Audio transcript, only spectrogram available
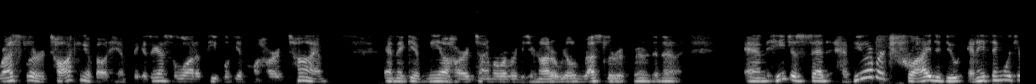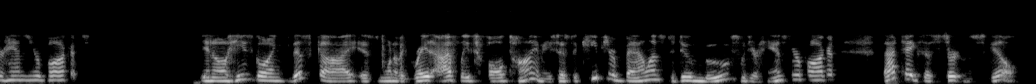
wrestler talking about him because I guess a lot of people give him a hard time and they give me a hard time or whatever because you're not a real wrestler. And he just said, Have you ever tried to do anything with your hands in your pockets? You know, he's going, This guy is one of the great athletes of all time. He says, To keep your balance, to do moves with your hands in your pocket, that takes a certain skill.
